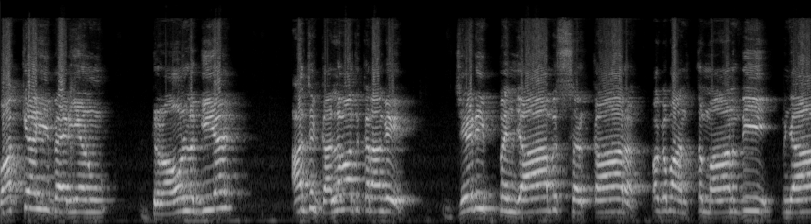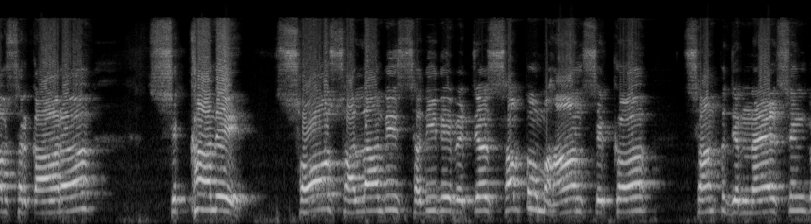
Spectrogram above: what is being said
ਵਾਕਿਆ ਹੀ ਬੈਰੀਆਂ ਨੂੰ ਡਰਾਉਣ ਲੱਗੀ ਹੈ। ਅੱਜ ਗੱਲਬਾਤ ਕਰਾਂਗੇ ਜਿਹੜੀ ਪੰਜਾਬ ਸਰਕਾਰ, ਭਗਵੰਤ ਮਾਨ ਦੀ ਪੰਜਾਬ ਸਰਕਾਰ ਸਿੱਖਾਂ ਦੇ 100 ਸਾਲਾਂ ਦੀ ਸਦੀ ਦੇ ਵਿੱਚ ਸਭ ਤੋਂ ਮਹਾਨ ਸਿੱਖ ਸੰਤ ਜਰਨੈਲ ਸਿੰਘ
